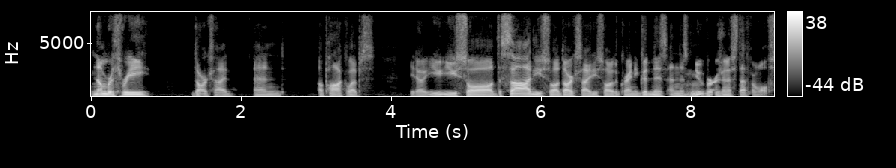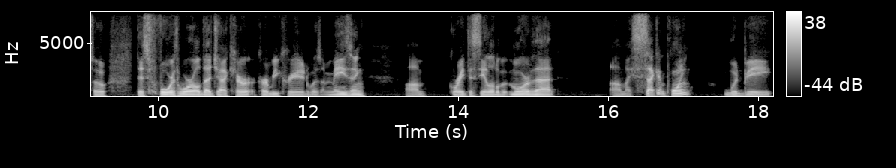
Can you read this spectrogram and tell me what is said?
number three, Darkseid and Apokolips. You know, you you saw Desaad, you saw Darkseid, you saw the Granny Goodness, and this new version of Steppenwolf. So this fourth world that Jack Kirby created was amazing. Um, great to see a little bit more of that. Uh, my second point would be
